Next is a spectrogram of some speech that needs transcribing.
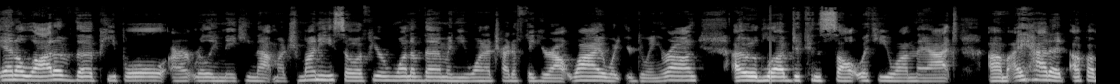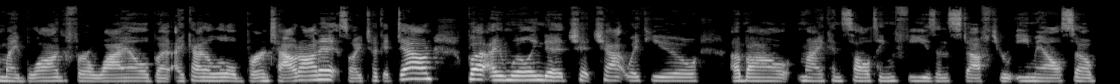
and a lot of the people aren't really making that much money. So if you're one of them and you want to try to figure out why, what you're doing wrong, I would love to consult with you on that. Um, I had it up on my blog for a while, but I got a little burnt out on it, so I took it down. But I'm willing to chit chat with you about my consulting fees and stuff through email. So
